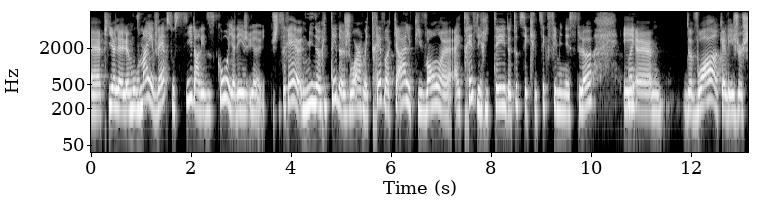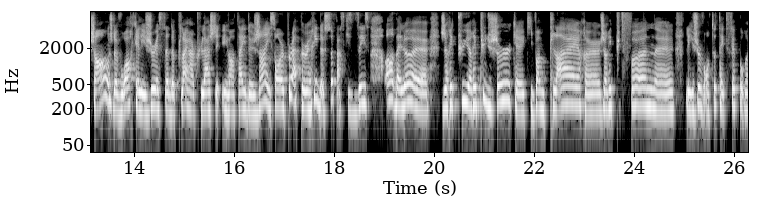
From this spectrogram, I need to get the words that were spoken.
Euh, puis, il y a le, mouvement inverse aussi dans les discours. Il y a des, je dirais, une minorité de joueurs, mais très vocales, qui vont euh, être très irrités de toutes ces critiques féministes-là. Et euh, de voir que les jeux changent, de voir que les jeux essaient de plaire un plus large éventail de gens, ils sont un peu apeurés de ça parce qu'ils se disent ah ben là euh, j'aurais pu il y aurait plus de jeux qui va me plaire, euh, j'aurais plus de fun, euh, les jeux vont tous être faits pour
